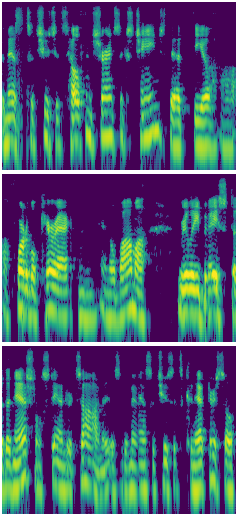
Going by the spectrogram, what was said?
the Massachusetts Health Insurance Exchange that the uh, Affordable Care Act and, and Obama really based the national standards on. It was the Massachusetts Connector. So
